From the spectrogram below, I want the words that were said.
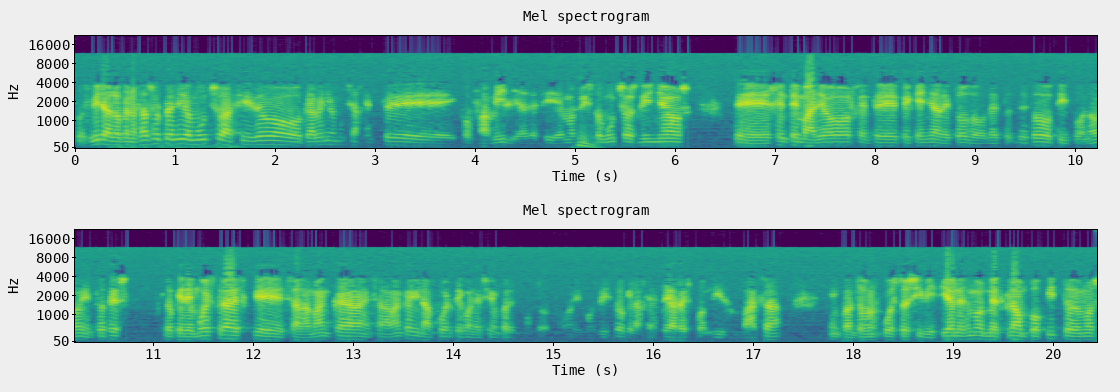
Pues mira, lo que nos ha sorprendido mucho ha sido que ha venido mucha gente con familia, es decir, hemos visto muchos niños eh, gente mayor, gente pequeña, de todo, de, de, todo tipo, ¿no? Y entonces, lo que demuestra es que Salamanca, en Salamanca hay una fuerte conexión con el motor, ¿no? Hemos visto que la gente ha respondido en masa en cuanto hemos puesto exhibiciones, hemos mezclado un poquito, hemos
